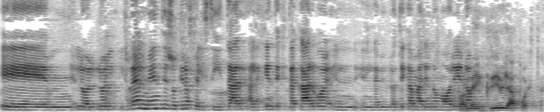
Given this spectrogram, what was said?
realmente yo quiero felicitar a la gente que está a cargo en, en la Biblioteca Mariano Moreno. Con la increíble apuesta.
